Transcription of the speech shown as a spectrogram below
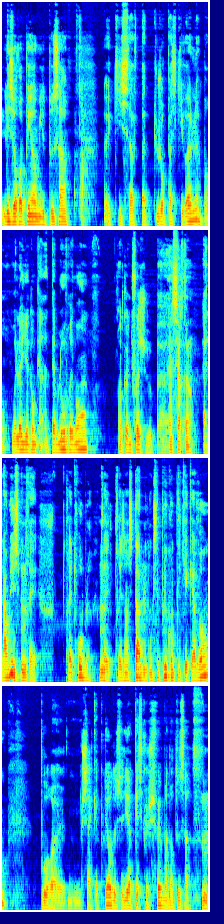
Les Européens au milieu de tout ça, euh, qui savent pas toujours pas ce qu'ils veulent. Bon, voilà, il y a donc un, tableau vraiment, encore une fois, je veux pas incertain, alarmiste, mm. très très trouble, mm. très, très instable. Mm. Donc c'est plus compliqué qu'avant pour euh, chaque acteur de se dire qu'est-ce que je fais moi dans tout ça? Hmm.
